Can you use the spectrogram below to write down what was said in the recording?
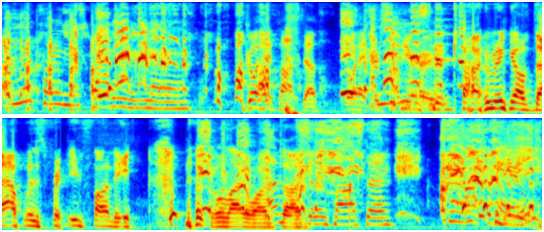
I'm recording this body in the. Go ahead, Pasta. Go ahead. You're I'm seated in your herd. The timing of that was pretty funny. Not gonna lie, one I'm time. listening, Pasta. It's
